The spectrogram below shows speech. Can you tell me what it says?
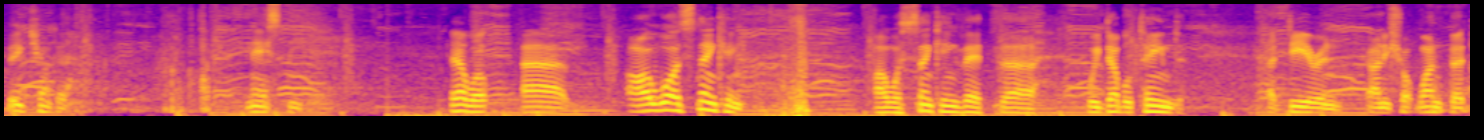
Big chunk of nasty. Yeah, well, uh, I was thinking, I was thinking that uh, we double teamed a deer and only shot one, but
